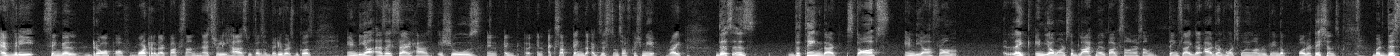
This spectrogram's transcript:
every single drop of water that Pakistan naturally has because of the rivers, because India, as I said, has issues uh, in accepting the existence of Kashmir, right? This is the thing that stops India from, like, India wants to blackmail Pakistan or some things like that. I don't know what's going on between the politicians, but this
